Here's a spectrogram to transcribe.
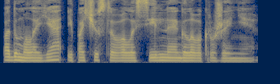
Подумала я и почувствовала сильное головокружение.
